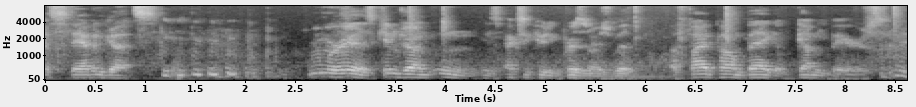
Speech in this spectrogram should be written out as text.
Stabbing guts. Rumor is Kim Jong Un is executing prisoners with a five pound bag of gummy bears.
